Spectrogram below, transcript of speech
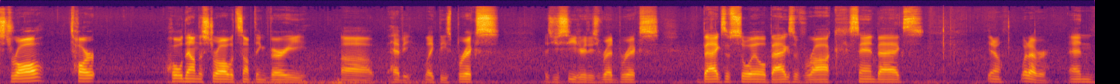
Straw, tarp, hold down the straw with something very uh, heavy, like these bricks, as you see here, these red bricks, bags of soil, bags of rock, sandbags, you know, whatever. And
